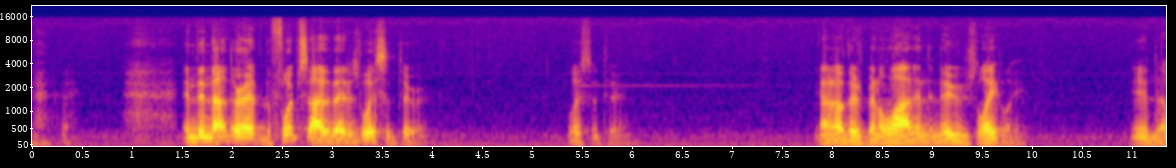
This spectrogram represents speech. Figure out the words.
and then the other, the flip side of that is listen to Him. Listen to Him. I know there's been a lot in the news lately in uh,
